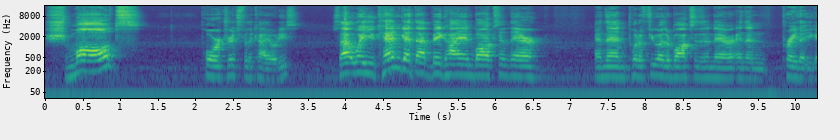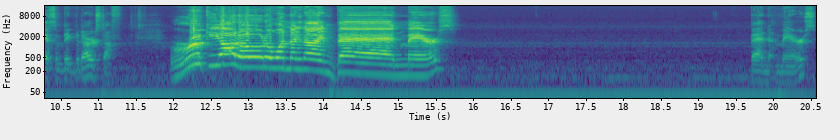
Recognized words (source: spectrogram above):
Schmaltz. Portraits for the Coyotes. So that way you can get that big high-end box in there and then put a few other boxes in there and then pray that you get some big Bedard stuff. Rookie auto to 199, Ben Meyers. Ben Meyers.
